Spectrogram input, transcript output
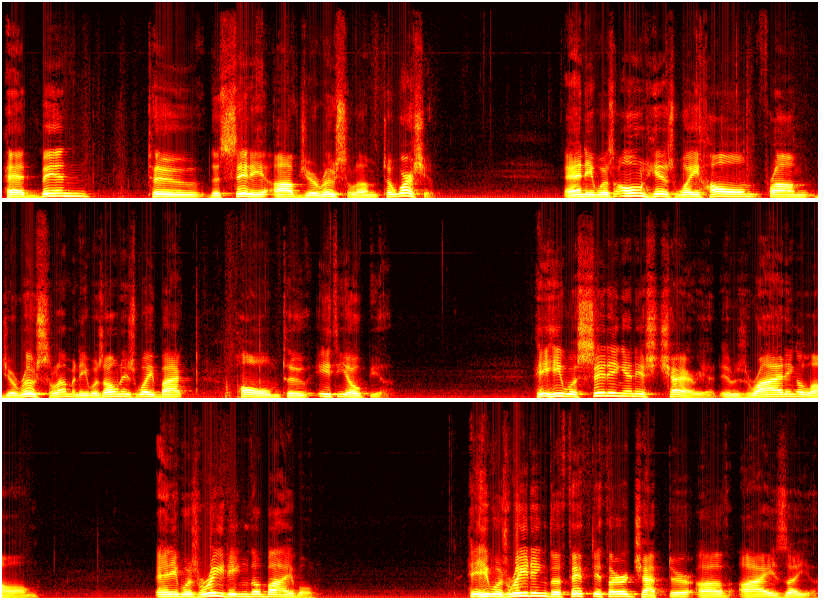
had been to the city of Jerusalem to worship. And he was on his way home from Jerusalem, and he was on his way back home to Ethiopia. He, he was sitting in his chariot, it was riding along, and he was reading the Bible. He, was reading the 53rd chapter of Isaiah.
